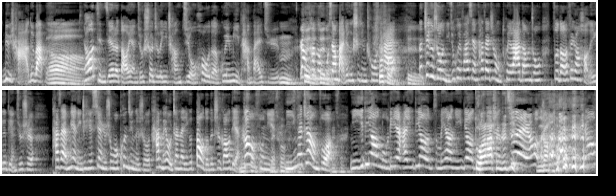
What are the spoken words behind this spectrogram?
绿茶，对吧？啊，然后紧接着导演就设置了一场酒后的闺蜜坦白局，嗯让他们互相把这个事情戳开。那这个时候你就会发现，他在这种推拉当中做到了非常好的一个点，就是他在面临这些现实生活困境的时候，他没有站在一个道德的制高点，告诉你你应该这样做，你一定要努力啊，一定要怎么样，你一定要杜拉拉升职记对，然后？然后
